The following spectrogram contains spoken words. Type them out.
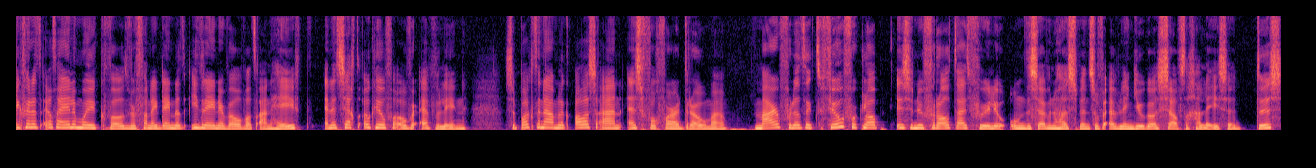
Ik vind het echt een hele mooie quote waarvan ik denk dat iedereen er wel wat aan heeft. En het zegt ook heel veel over Evelyn. Ze pakte namelijk alles aan en ze vocht voor haar dromen. Maar voordat ik te veel verklap, is het nu vooral tijd voor jullie om The Seven Husbands of Evelyn Hugo zelf te gaan lezen. Dus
